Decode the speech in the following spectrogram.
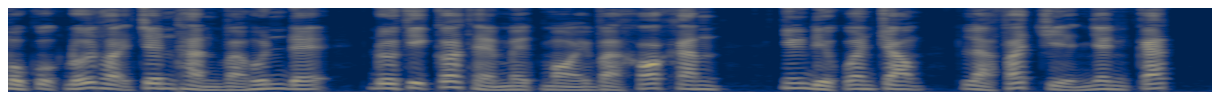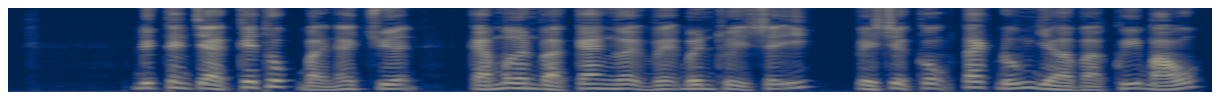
Một cuộc đối thoại chân thành và huynh đệ đôi khi có thể mệt mỏi và khó khăn, nhưng điều quan trọng là phát triển nhân cách. Đức Thánh Cha kết thúc bài nói chuyện, cảm ơn và ca ngợi vệ binh Thụy Sĩ vì sự cộng tác đúng giờ và quý báu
